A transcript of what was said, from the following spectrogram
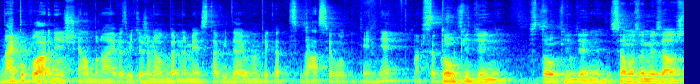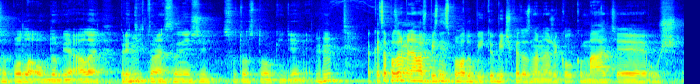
najpopulárnejšie alebo najviac vyťažené odberné miesta vydajú napríklad zásielok denne? Máš stovky denne. Stovky denne. Samozrejme záleží to podľa obdobia, ale pri mm. týchto najsilnejších sú to stovky denne. Mm-hmm. A keď sa pozrieme na váš biznis pohľadu B2B, to znamená, že koľko máte už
